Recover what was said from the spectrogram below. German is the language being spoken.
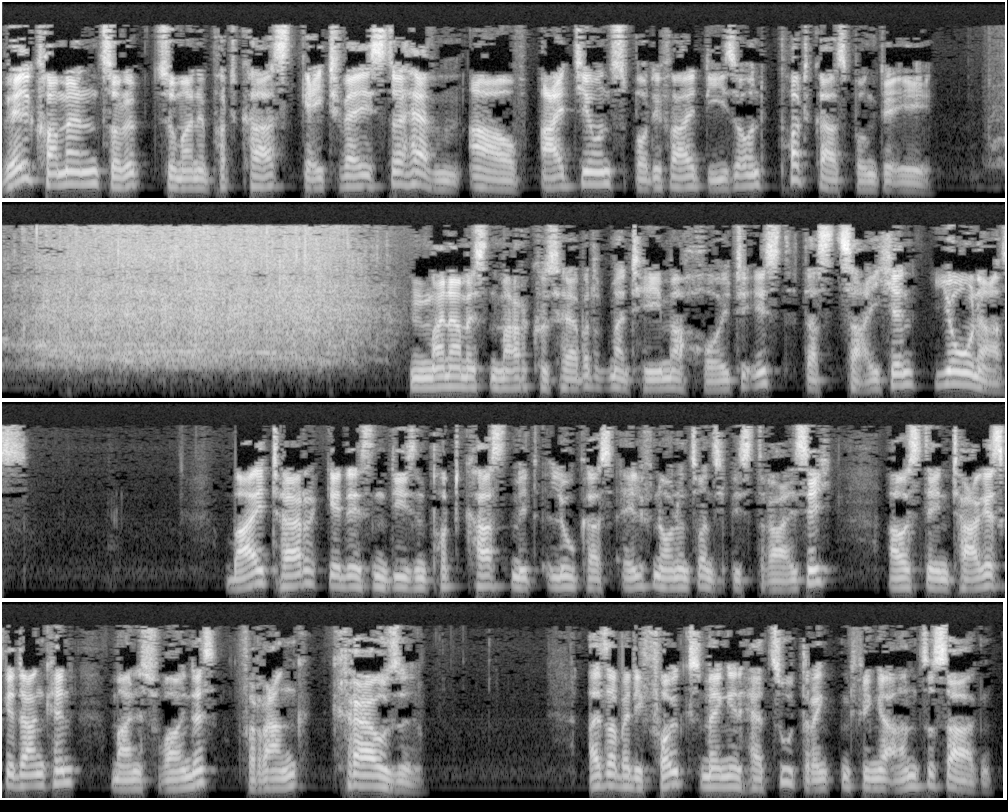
Willkommen zurück zu meinem Podcast Gateways to Heaven auf iTunes, Spotify, Deezer und Podcast.de. Mein Name ist Markus Herbert und mein Thema heute ist das Zeichen Jonas. Weiter geht es in diesem Podcast mit Lukas 11, 29 bis 30 aus den Tagesgedanken meines Freundes Frank Krause. Als aber die Volksmengen herzudrängten, fing er an zu sagen,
